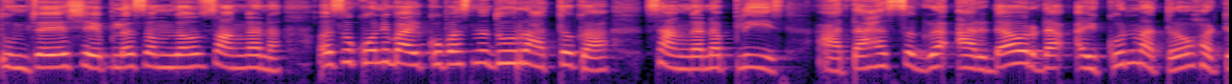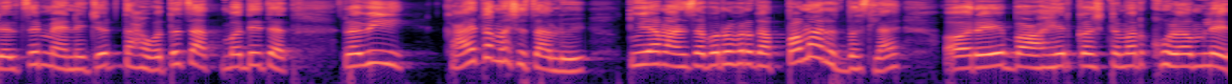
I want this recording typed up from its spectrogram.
तुमच्या या शेपला समजावून सांगा ना असं कोणी बायकोपासून दूर राहतं का? सांगा ना प्लीज. आता हा सगळा आरडाओरडा ऐकून मात्र हॉटेलचे मॅनेजर धावतच आतमध्ये येतात. रवी! काय तमाशा चालू आहे? तू या माणसाबरोबर गप्पा मारत बसलाय? अरे बाहेर कस्टमर खोळंबलेत.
